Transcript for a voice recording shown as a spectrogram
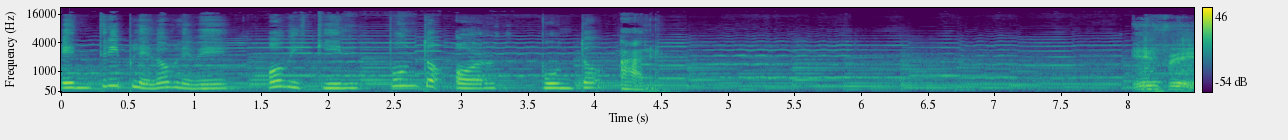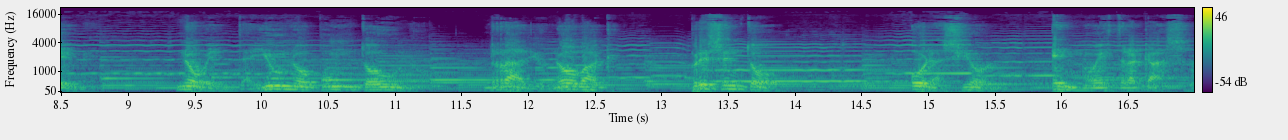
en www.obisquil.org.ar. FM 91.1 Radio Novak presentó Oración en nuestra casa.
